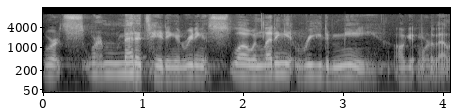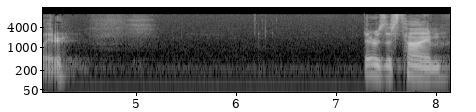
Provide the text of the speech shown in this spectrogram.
Where, it's, where I'm meditating and reading it slow and letting it read me. I'll get more to that later. There was this time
